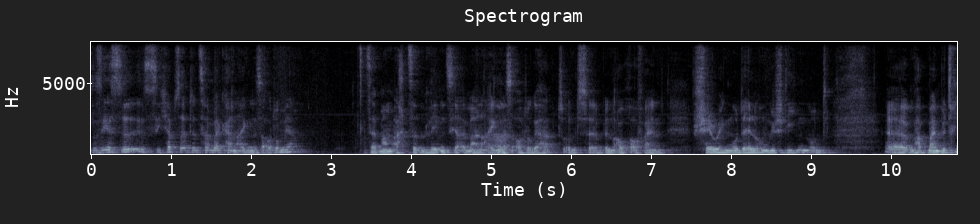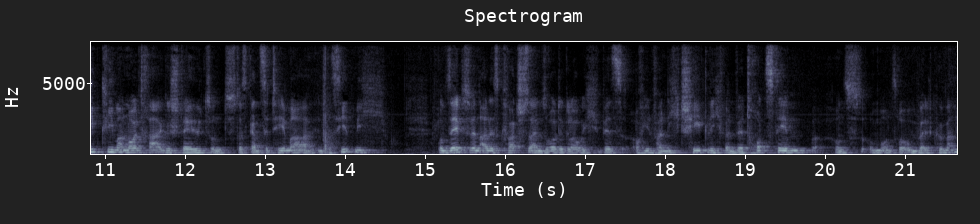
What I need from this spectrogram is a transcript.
Das erste ist, ich habe seit Dezember kein eigenes Auto mehr. Seit meinem 18. Lebensjahr immer ein eigenes Auto gehabt und äh, bin auch auf ein Sharing-Modell umgestiegen und äh, habe meinen Betrieb klimaneutral gestellt und das ganze Thema interessiert mich. Und selbst wenn alles Quatsch sein sollte, glaube ich, wäre es auf jeden Fall nicht schädlich, wenn wir trotzdem uns um unsere Umwelt kümmern.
